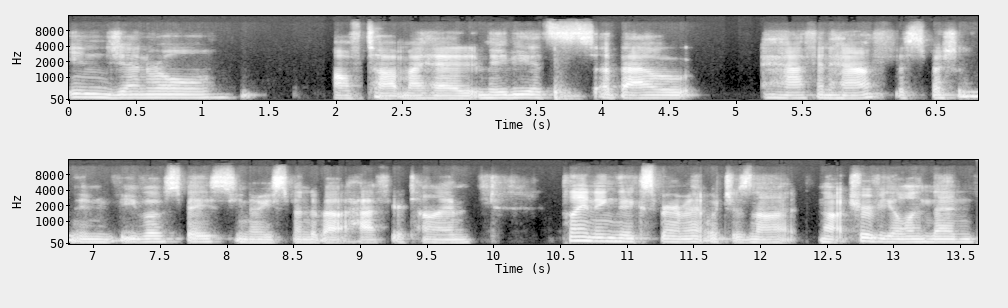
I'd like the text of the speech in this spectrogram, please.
in general off top of my head maybe it's about half and half especially in the in vivo space. You know you spend about half your time planning the experiment which is not not trivial and then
